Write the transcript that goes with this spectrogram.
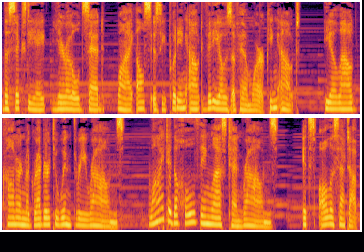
The 68-year-old said, why else is he putting out videos of him working out? He allowed Conor McGregor to win three rounds. Why did the whole thing last 10 rounds? It's all a setup.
